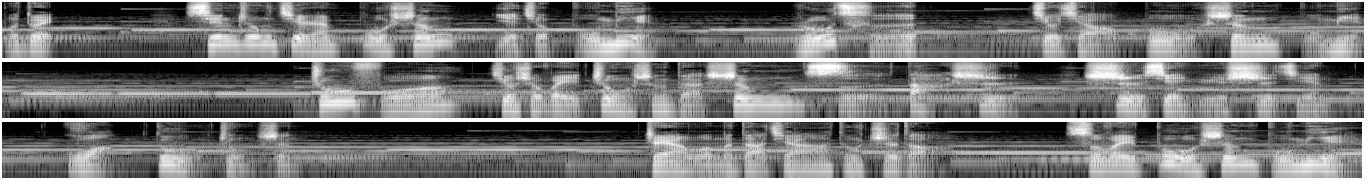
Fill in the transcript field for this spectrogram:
不对，心中既然不生，也就不灭，如此就叫不生不灭。诸佛就是为众生的生死大事示现于世间，广度众生。这样我们大家都知道，所谓不生不灭。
